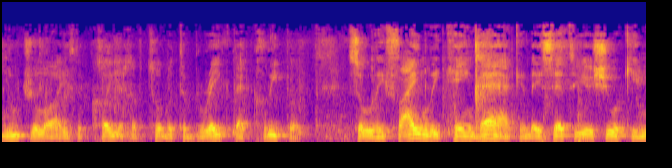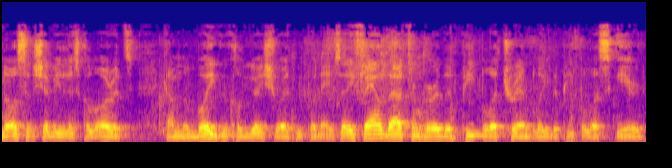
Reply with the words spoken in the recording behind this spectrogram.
neutralize the koyach of tumah to break that klipa. So they finally came back and they said to Yeshua, "Ki noser shemilis kol oretz." So they found out from her that people are trembling, that people are scared,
